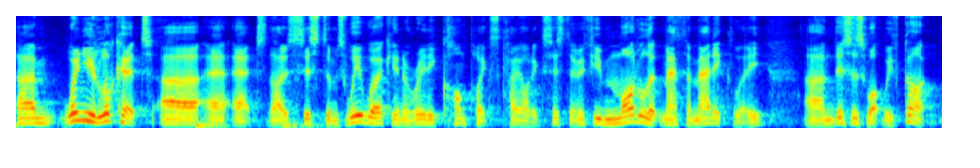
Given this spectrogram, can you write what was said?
um, when you look at, uh, at those systems, we work in a really complex, chaotic system. If you model it mathematically, um, this is what we've got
